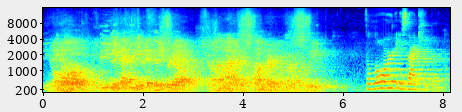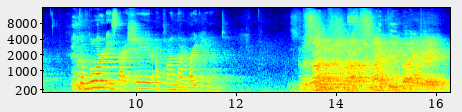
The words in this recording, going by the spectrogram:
Behold, he that keepeth Israel shall neither slumber nor sleep. The Lord is thy keeper. The Lord is thy shade upon thy right hand. The sun shall not smite thee by day,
